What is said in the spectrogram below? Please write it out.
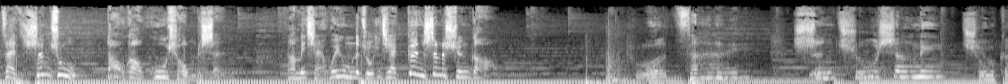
在深处祷告呼求我们的神，让我们一起来为我们的主，一起来更深的宣告。我在深处向你求告，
